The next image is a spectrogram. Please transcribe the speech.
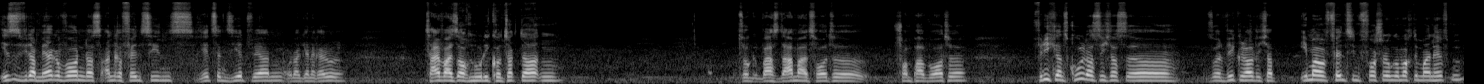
ist es wieder mehr geworden, dass andere Fanzines rezensiert werden oder generell teilweise auch nur die Kontaktdaten. So war es damals, heute schon ein paar Worte. Finde ich ganz cool, dass sich das äh, so entwickelt hat. Ich habe immer Fanzine-Vorstellungen gemacht in meinen Heften.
